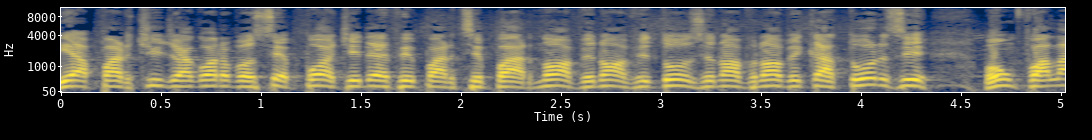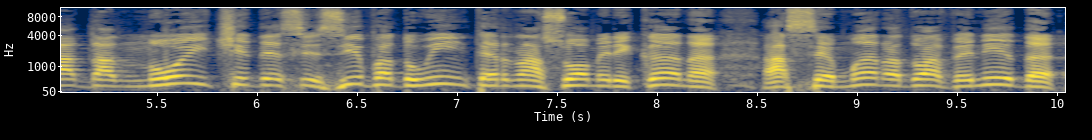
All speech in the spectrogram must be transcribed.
e a partir de agora você pode e deve participar, 9912-9914. Vamos falar da noite decisiva do Inter na Sul-Americana, a semana do Avenida,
